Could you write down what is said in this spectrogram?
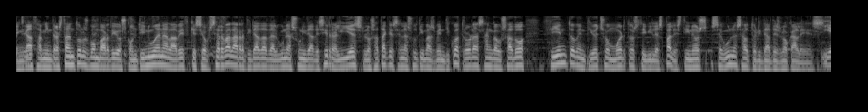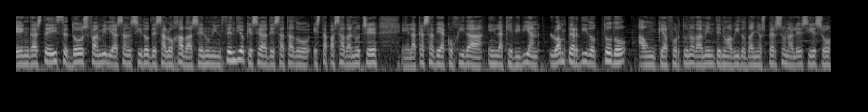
En Gaza, mientras tanto, los bombardeos continúan a la vez que se observa la retirada de algunas unidades israelíes. Los ataques en las últimas 24 horas han causado 128 muertos civiles palestinos, según las autoridades locales. Y en Gasteiz, dos familias han sido desalojadas en un incendio que se ha desatado esta pasada noche en la casa de acogida en la que vivían. Lo han perdido todo, aunque afortunadamente no ha habido daños personales y eso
